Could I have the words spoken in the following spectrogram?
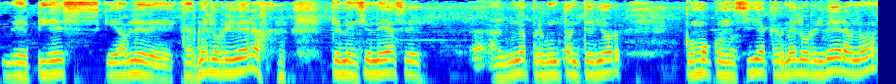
Me pides que hable de Carmelo Rivera. Te mencioné hace alguna pregunta anterior cómo conocí a Carmelo Rivera, ¿no?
